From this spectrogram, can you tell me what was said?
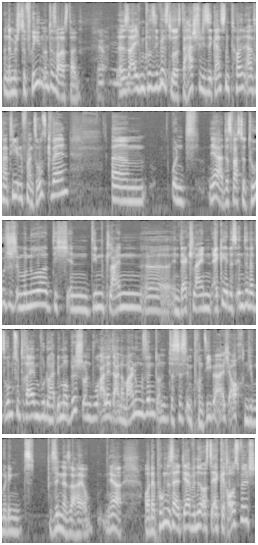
Und dann bist du zufrieden und das war's dann. ja. Das ist eigentlich im Prinzip witzlos. Da hast du diese ganzen tollen alternativen Informationsquellen. Ähm, und ja, das, was du tust, ist immer nur, dich in dem kleinen, äh, in der kleinen Ecke des Internets rumzutreiben, wo du halt immer bist und wo alle deiner Meinung sind. Und das ist im Prinzip eigentlich auch nicht unbedingt Sinn der Sache. Ja. Aber der Punkt ist halt der, wenn du aus der Ecke raus willst,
